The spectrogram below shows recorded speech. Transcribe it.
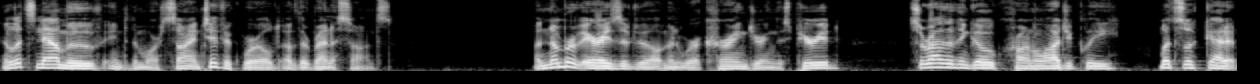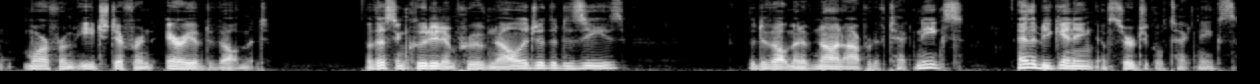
Now let's now move into the more scientific world of the Renaissance. A number of areas of development were occurring during this period, so rather than go chronologically, let's look at it more from each different area of development. Now, this included improved knowledge of the disease, the development of non operative techniques, and the beginning of surgical techniques.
